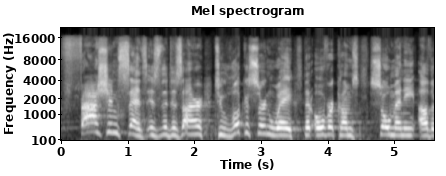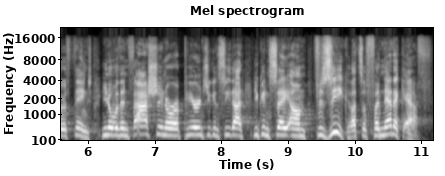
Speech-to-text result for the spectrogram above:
fashion sense, is the desire to look a certain way that overcomes so many other things. You know, within fashion or appearance, you can see that. You can say um, physique, that's a phonetic F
